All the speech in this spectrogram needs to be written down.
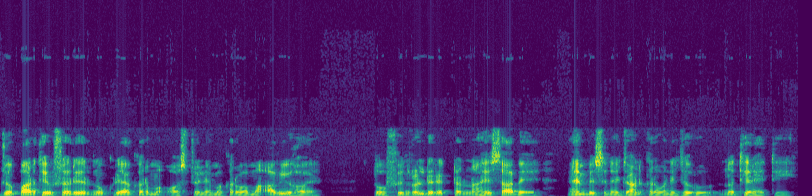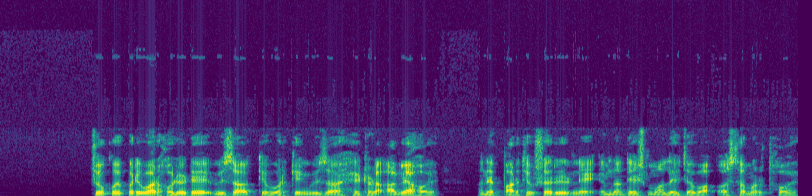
જો પાર્થિવ શરીરનું ક્રિયાકર્મ ઓસ્ટ્રેલિયામાં કરવામાં આવ્યું હોય તો ફ્યુનરલ ડિરેક્ટરના હિસાબે એમ્બેસીને જાણ કરવાની જરૂર નથી રહેતી. જો કોઈ પરિવાર હોલિડે વિઝા કે વર્કિંગ વિઝા હેઠળ આવ્યા હોય અને પાર્થિવ શરીરને એમના દેશમાં લઈ જવા અસમર્થ હોય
